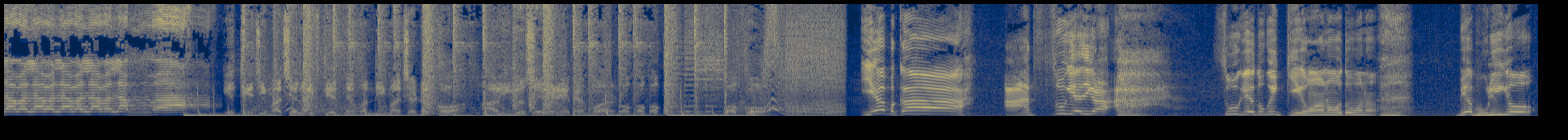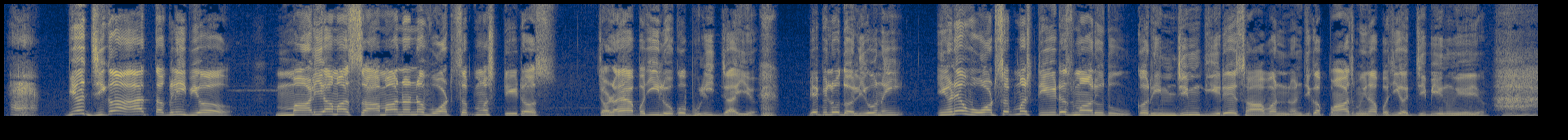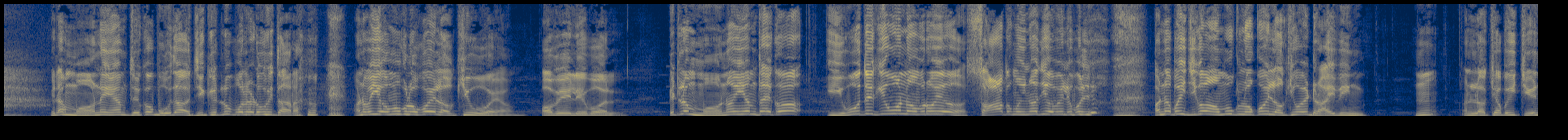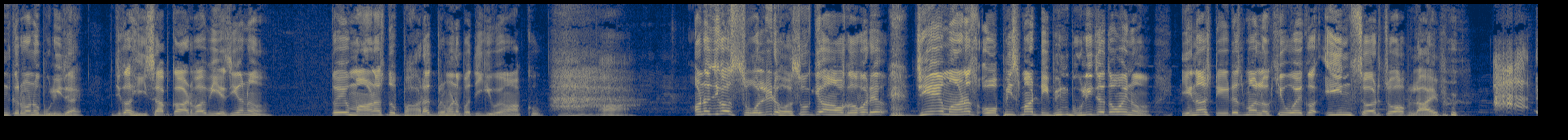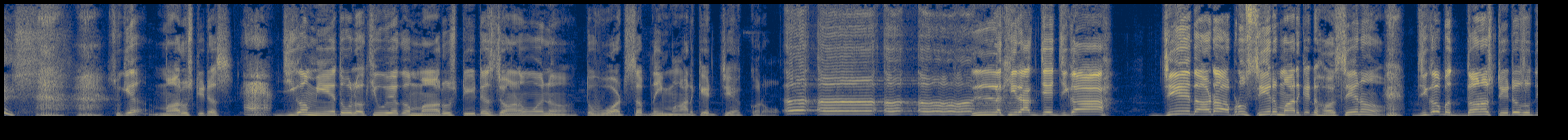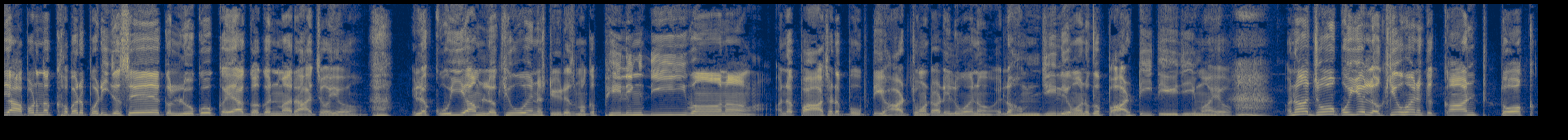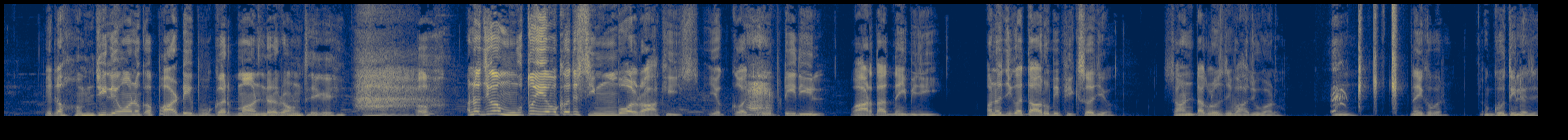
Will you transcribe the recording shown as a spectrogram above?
lava, લાવા લાવા લાવા lava. એ તેજીમાં છે લાઈફ તેજ ને મંદીમાં છે ડખો આવી ગયો છે રેડે ફેમ પર. બકો યે બકા આ શું કે દીકરા? શું કે તું કઈ કહેવાનો હતો મને? બે ભૂલી ગયો? બે જીગા આ તકલીફ યો. માળિયામાં સામાન અને વોટ્સઅપમાં સ્ટેટસ ચડાયા પછી લોકો ભૂલી જ જાય બે પેલો દલિયો નહીં. એણે વોટ્સઅપમાં સ્ટેટસ માર્યું તું કે રીમઝીમ ગીરે સાવન અને જીગા પાંચ મહિના પછી હજી બી એનું એ એટલે મને એમ થયું કે બોધા હજી કેટલું પલડવું હોય તારા? અને ભાઈ અમુક લોકોએ લખ્યું હોય આમ અવેલેબલ એટલે મને એમ થાય કે એવો તો કેવો નવરો એ સાત મહિનાથી અવેલેબલ છે. અને ભાઈ જીકા અમુક લોકોએ લખ્યું હોય ડ્રાઇવિંગ હમ? અને લખ્યા ભાઈ ચેન્જ કરવાનું ભૂલી જાય. જીકા હિસાબ કાઢવા બેસીએ ને તો એ માણસનું ભારત ભ્રમણ પતી ગયું એમ આખું. હા. અને જીગા સોલિડ હસું ક્યાં આવે ખબર છે? જે માણસ ઓફિસમાં ટિફિન ભૂલી જતો હોય ને એના સ્ટેટસમાં લખ્યું હોય કે ઇન સર્ચ ઓફ લાઈફ શું કે મારું સ્ટેટસ જીગા મેં તો લખ્યું હોય કે મારું સ્ટેટસ જાણવું હોય ને તો વોટ્સઅપની માર્કેટ ચેક કરો. લખી રાખજે જીગા જે દાડા આપણું શેર માર્કેટ હશે ને જીગા બધાના સ્ટેટસ સુધી આપણને ખબર પડી જશે કે લોકો કયા ગગનમાં રાચોય એટલે કોઈ આમ લખ્યું હોય ને સ્ટેટસમાં કે ફિલિંગ દીવાના. અને પાછળ પોપટી હાર્ટ ચોંટાડેલું હોય ને એટલે સમજી લેવાનું કે પાર્ટી તેજીમાં આવ્યો અને જો કોઈએ લખ્યું હોય ને કે કાન્ટ ટોક એટલે સમજી લેવાનું કે પાર્ટી ભૂગર્ભમાં અંડરગ્રાઉન્ડ થઈ ગઈ. અને જીગા હું તો એ વખતે સિમ્બોલ રાખીશ. એક જ પોપટી દિલ વાર્તા જ નહીં બીજી. અને જીગા તારું બી ફિક્સ જ સાન્ટાક્લોઝની બાજુવાળું. હમ. નહીં ખબર? ગોતી લેજે.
